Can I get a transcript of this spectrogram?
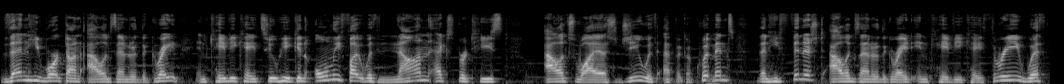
then he worked on Alexander the Great in kvk2 he can only fight with non-expertise Alex YSG with epic equipment. Then he finished Alexander the Great in kvk3 with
